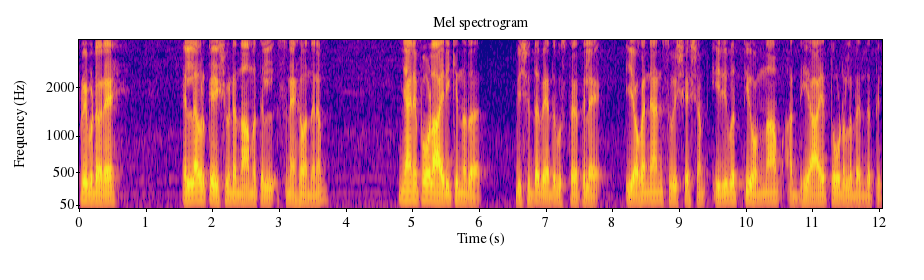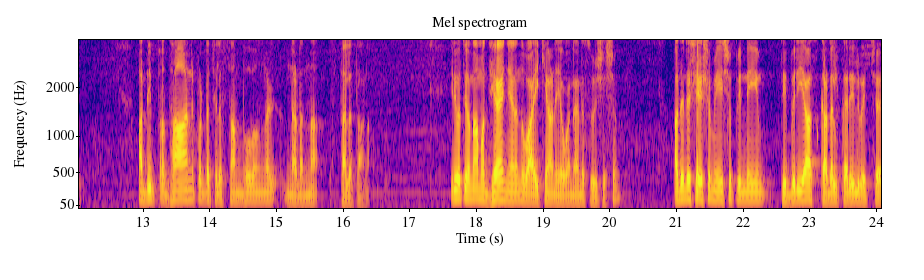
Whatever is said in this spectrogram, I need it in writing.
പ്രിയപ്പെട്ടവരെ എല്ലാവർക്കും യേശുവിന്റെ നാമത്തിൽ സ്നേഹവന്ദനം. ഞാനിപ്പോൾ ആയിരിക്കുന്നത് വിശുദ്ധ വേദപുസ്തകത്തിലെ യോഹന്നാൻ സുവിശേഷം ഇരുപത്തി ഒന്നാം അധ്യായത്തോടുള്ള ബന്ധത്തിൽ. അതിപ്രധാനപ്പെട്ട ചില സംഭവങ്ങൾ നടന്ന സ്ഥലത്താണ്. ഇരുപത്തിയൊന്നാം അധ്യായം ഞാനൊന്ന് വായിക്കുകയാണ് യോഹന്നാന്റെ സുവിശേഷം. അതിന്റെ ശേഷം യേശു പിന്നെയും തിബിരിയാസ് കടൽക്കരയിൽ വെച്ച്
